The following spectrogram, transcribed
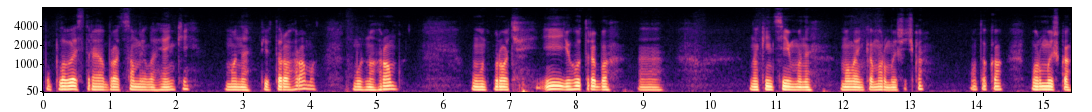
Поплавець треба брати самий легенький. У мене півтора грама, можна грам от, брати. І його треба е, на кінці в мене маленька мормишечка. Отака мормишка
